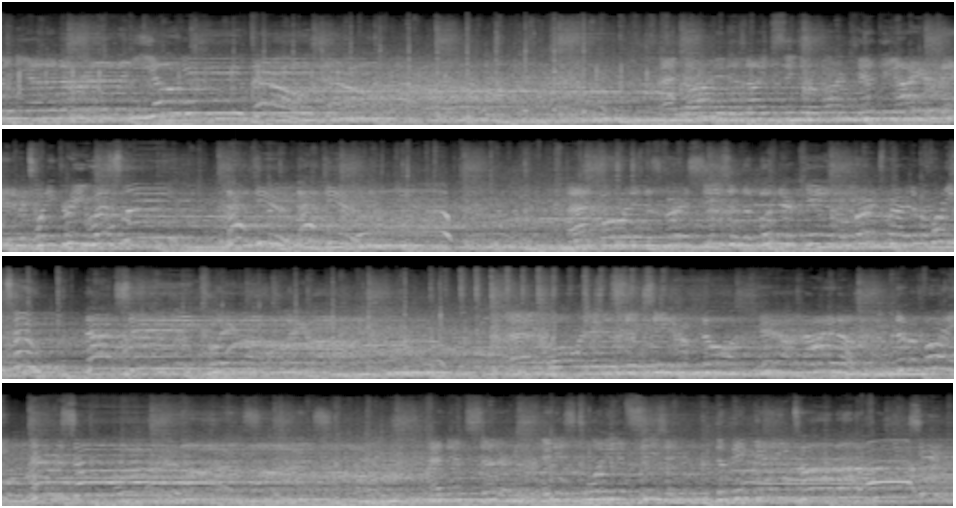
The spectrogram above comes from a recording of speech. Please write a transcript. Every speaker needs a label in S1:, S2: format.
S1: from Indiana, number 11, Yogi Ferrell. At guard in his ninth of Mark Kent, the Iron Man, number 23, Wesley Matthew. Matthew. At forward in his first season, the Wunderkind from in his 20th season, the Big Daddy Tom on the cheek.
